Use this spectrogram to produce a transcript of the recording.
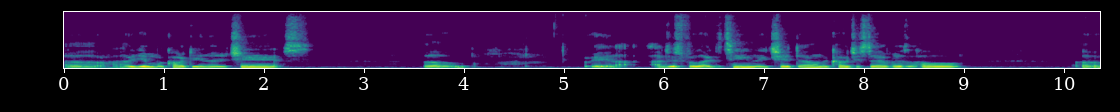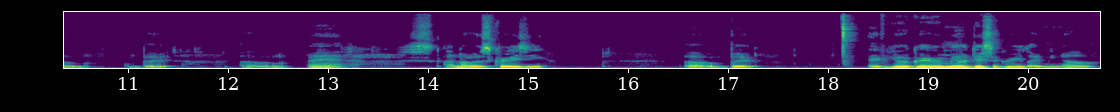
Uh, I'll give McCarthy another chance. Um, and I, I, just feel like the team they checked out on the coaching staff as a whole. Um, but um, man, I know it's crazy. Um, but if you agree with me or disagree, let me know.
